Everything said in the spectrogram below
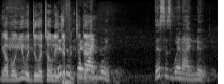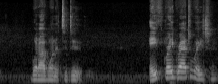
Yeah. Well, you would do it totally this is different when I today. knew. This is when I knew what I wanted to do. Eighth grade graduation,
